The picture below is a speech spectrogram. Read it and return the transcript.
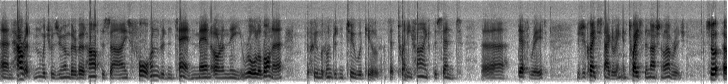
And Harraton, which was, remember, about half the size, 410 men are in the Roll of Honour, of whom 102 were killed. That's a 25% uh, death rate, which is quite staggering, and twice the national average. So, uh,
